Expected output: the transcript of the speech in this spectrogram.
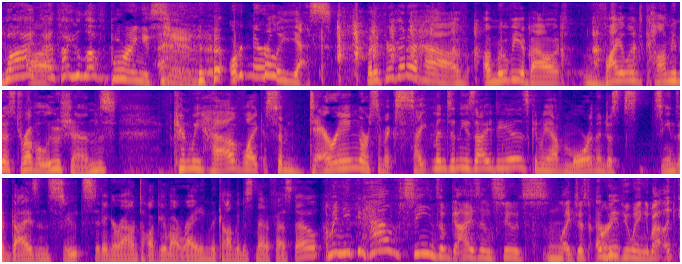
What? Uh, I thought you loved boring as sin. Ordinarily, yes. But if you're going to have a movie about violent communist revolutions, can we have like some daring or some excitement in these ideas? Can we have more than just scenes of guys in suits sitting around talking about writing the Communist Manifesto? I mean, you can have scenes of guys in suits, mm. like just arguing about, like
